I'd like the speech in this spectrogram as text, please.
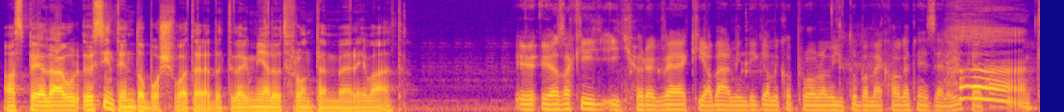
az például, ő szintén dobos volt eredetileg, mielőtt frontemberré vált. Ő, ő az, aki így, így hörögve kiabál mindig, amikor próbálom YouTube-ban meghallgatni a zenéket? Hát,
